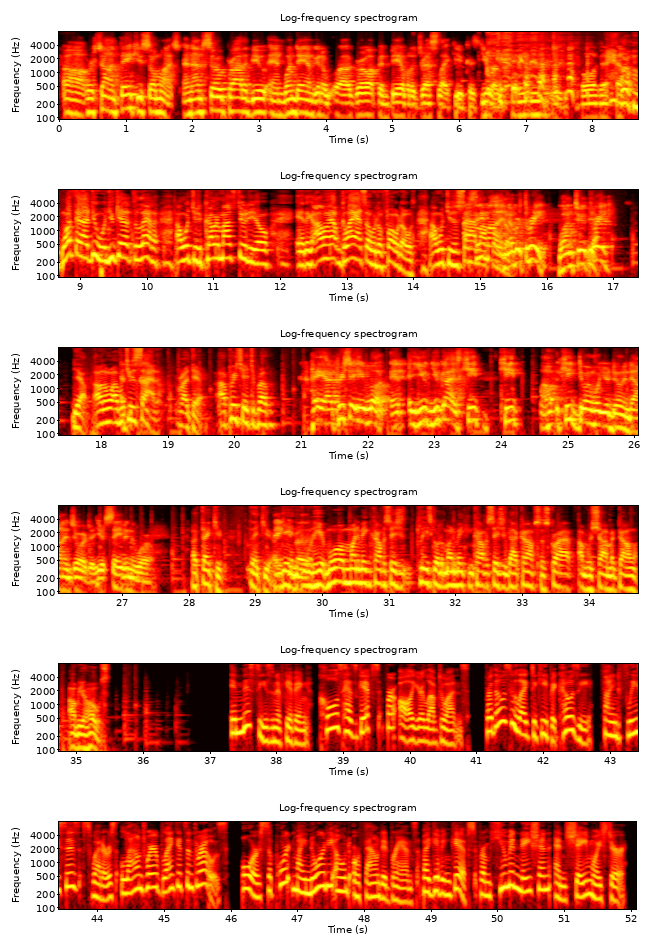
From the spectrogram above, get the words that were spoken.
Uh, Rushion, thank you so much, and I'm so proud of you. And one day I'm going to uh, grow up and be able to dress like you because you are clean well, one thing I do when you get to Atlanta, I want you to come in my studio, and I don't have glass over the photos. I want you to sign I see my mine, photo. number three, one, two, three. Yeah, yeah. I, want you to sign it right there. I appreciate you, brother. Hey, I appreciate you. Look, and you you guys keep keep keep doing what you're doing down in Georgia. You're saving the world. Uh, thank you. Thank you. Thank Again, you, if you want to hear more Money Making Conversation, please go to moneymakingconversation.com. Subscribe. I'm Rushion McDonald. I'm your host. In this season of giving, Kohl's has gifts for all your loved ones. For those who like to keep it cozy, find fleeces, sweaters, loungewear, blankets, and throws. Or support minority owned or founded brands by giving gifts from Human Nation and Shea Moisture.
